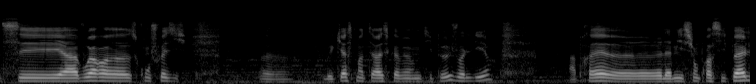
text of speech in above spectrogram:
c'est à voir euh, ce qu'on choisit. Euh, le casse m'intéresse quand même un petit peu, je dois le dire. Après, euh, la mission principale,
